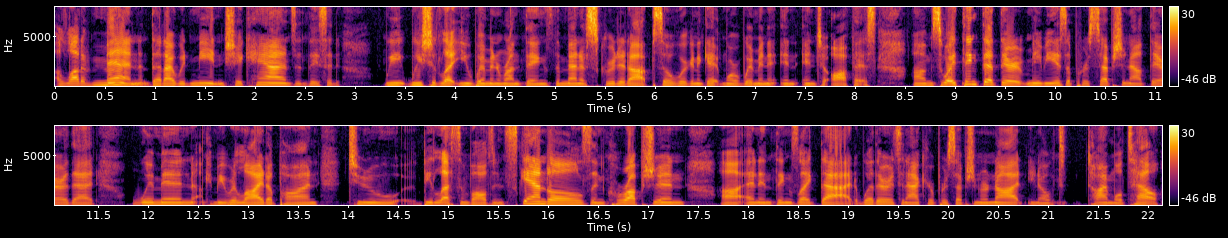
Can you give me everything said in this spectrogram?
a lot of men that I would meet and shake hands and they said, we, we should let you women run things. The men have screwed it up, so we're going to get more women in, into office. Um, so I think that there maybe is a perception out there that women can be relied upon to be less involved in scandals and corruption uh, and in things like that. Whether it's an accurate perception or not, you know, t- time will tell.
